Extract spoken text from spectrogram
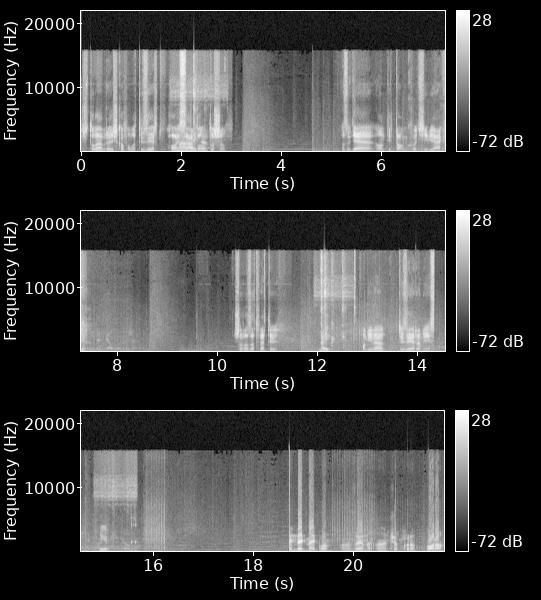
És továbbra is kapom a tüzért hajszál pontosan. Az ugye antitank, hogy hívják. Sorozatvető, Melyik? amivel tüzérre mész. Igen. Mindegy, megvan. Azért csak akkor a para.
